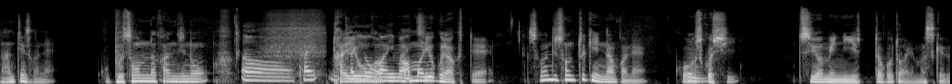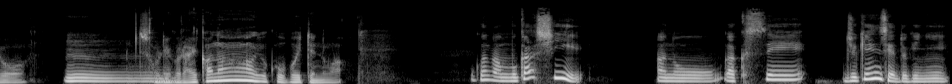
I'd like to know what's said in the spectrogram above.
なんていうんですかね、不遜な感じの対 対応があんまり良くなくて、それでその時になんかね、こうんう少し強めに言ったことはありますけど、うーん。それぐらいかなよく覚えてるのは。僕なんか昔、あの、学生、受験生の時に、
